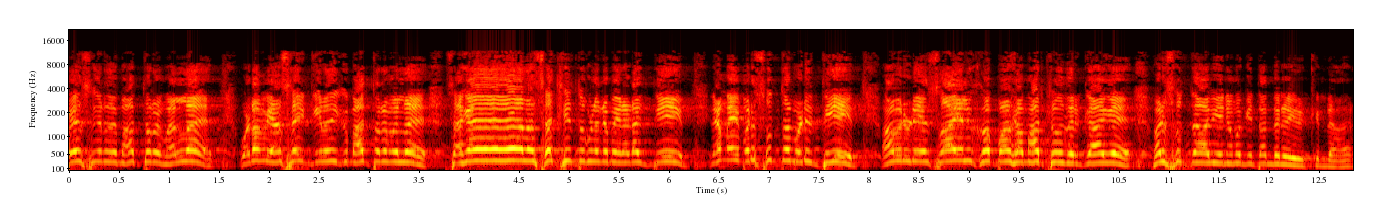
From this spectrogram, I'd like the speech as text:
பேசுகிறது மாத்திரம் அல்ல உடம்பை அசைக்கிறதுக்கு மாத்திரம் அல்ல சகல சத்தியத்துக்குள்ள நம்மை நடத்தி நம்மை பரிசுத்தப்படுத்தி அவருடைய சாயல் கோப்பாக மாற்றுவதற்காக பரிசுத்தாவியை நமக்கு தந்திர இருக்கின்றார்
